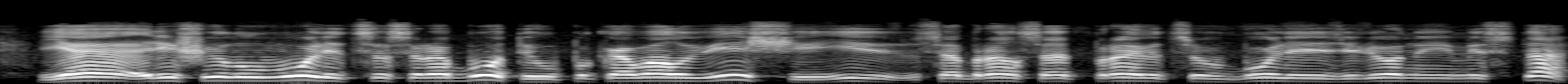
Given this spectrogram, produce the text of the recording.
— я решил уволиться с работы, упаковал вещи и собрался отправиться в более зеленые места.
